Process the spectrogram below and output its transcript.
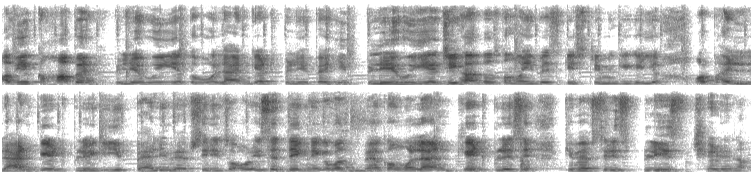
अब ये कहाँ पे प्ले हुई है? तो वो लैंड गेट प्ले पे ही प्ले हुई है। जी हाँ दोस्तों, वहीं पे इसकी स्ट्रीमिंग की गई है। और भाई लैंड गेट प्ले की ये पहली वेब सीरीज़ है। और इसे देखने के बाद मैं कहूँगा लैंड गेट प्ले से कि वेब सीरीज़ प्लीज़ छेड़े ना।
